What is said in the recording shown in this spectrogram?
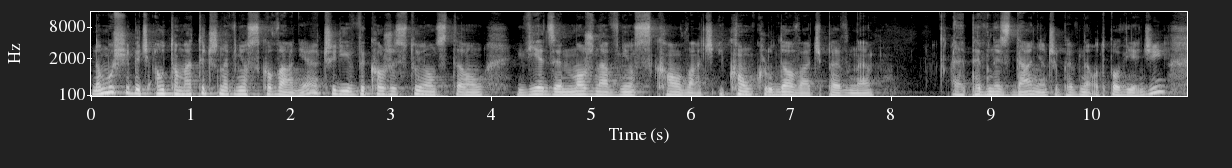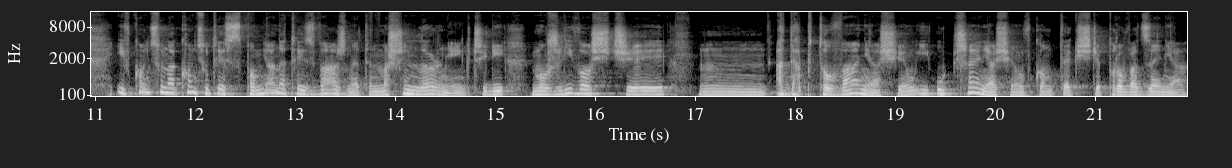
no musi być automatyczne wnioskowanie, czyli wykorzystując tę wiedzę można wnioskować i konkludować pewne pewne zdania czy pewne odpowiedzi. I w końcu, na końcu to jest wspomniane, to jest ważne, ten machine learning, czyli możliwość e, mm, adaptowania się i uczenia się w kontekście prowadzenia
